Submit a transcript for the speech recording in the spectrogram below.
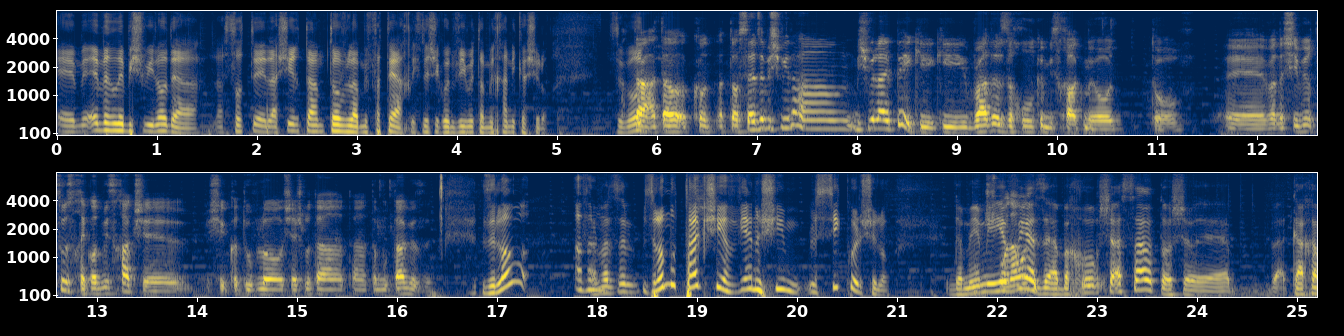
אה, מעבר לבשביל, לא יודע, לעשות, אה, להשאיר טעם טוב למפתח לפני שגונבים את המכניקה שלו. זה מאוד... אתה, אתה, אתה עושה את זה בשביל, ה, בשביל ה-IP, כי, כי Brothers זכור כמשחק מאוד טוב, אה, ואנשים ירצו לשחק עוד משחק ש, שכתוב לו שיש לו את המותג הזה. זה לא... אבל, אבל זה, זה לא מותג שיביא אנשים לסיקוול שלו. גם אם היא 800 הביאה, זה הבחור שעשה אותו, שככה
